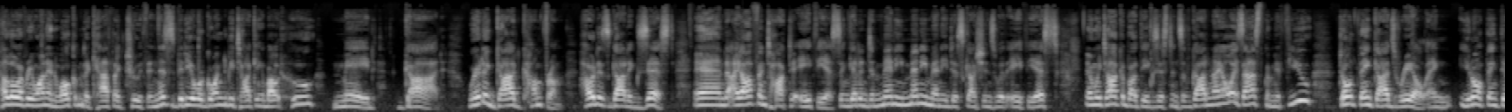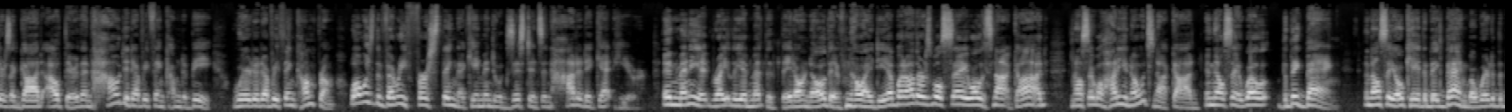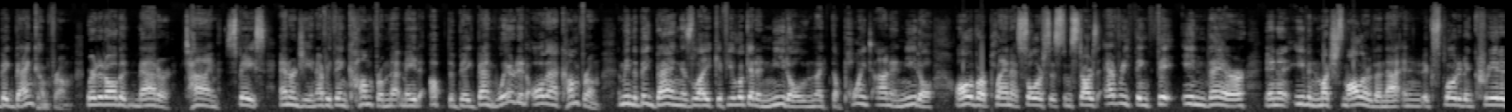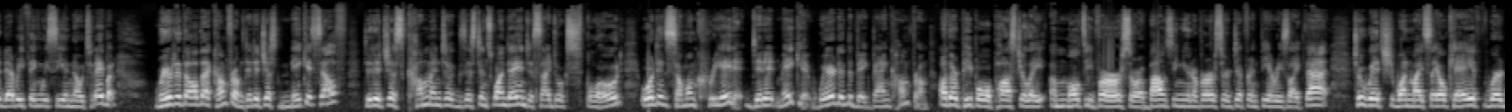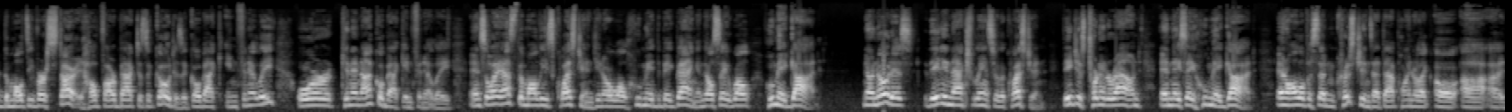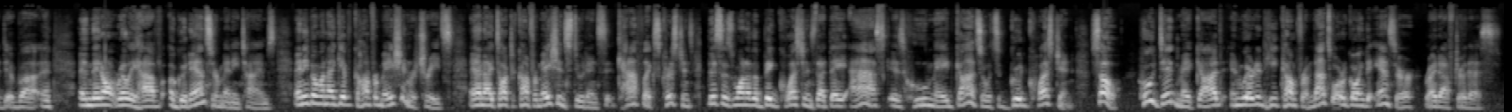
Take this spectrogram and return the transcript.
Hello everyone and welcome to Catholic Truth. In this video we're going to be talking about who made God. Where did God come from? How does God exist? And I often talk to atheists and get into many, many, many discussions with atheists. And we talk about the existence of God. And I always ask them, if you don't think God's real and you don't think there's a God out there, then how did everything come to be? Where did everything come from? What was the very first thing that came into existence and how did it get here? And many rightly admit that they don't know, they have no idea, but others will say, well, it's not God. And I'll say, well, how do you know it's not God? And they'll say, well, the Big Bang. And I'll say, okay, the Big Bang, but where did the Big Bang come from? Where did all the matter, time, space, energy, and everything come from that made up the Big Bang? Where did all that come from? I mean, the Big Bang is like if you look at a needle and like the point on a needle, all of our planets, solar system, stars, everything fit in there and even much smaller than that and exploded and created everything we see and know today. But where did all that come from? Did it just make itself? Did it just come into existence one day and decide to explode? Or did someone create it? Did it make it? Where did the Big Bang come from? Other people will postulate a multiverse or a bouncing universe or different theories like that, to which one might say, okay, where did the multiverse start? How far back does it go? Does it go back infinitely? Or can it not go back infinitely? And so I ask them all these questions, you know, well, who made the Big Bang? And they'll say, well, who made God? Now notice they didn't actually answer the question. They just turn it around and they say, who made God? And all of a sudden Christians at that point are like, oh, uh, uh, uh, and, and they don't really have a good answer many times. And even when I give confirmation retreats and I talk to confirmation students, Catholics, Christians, this is one of the big questions that they ask is who made God? So it's a good question. So who did make God and where did he come from? That's what we're going to answer right after this.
